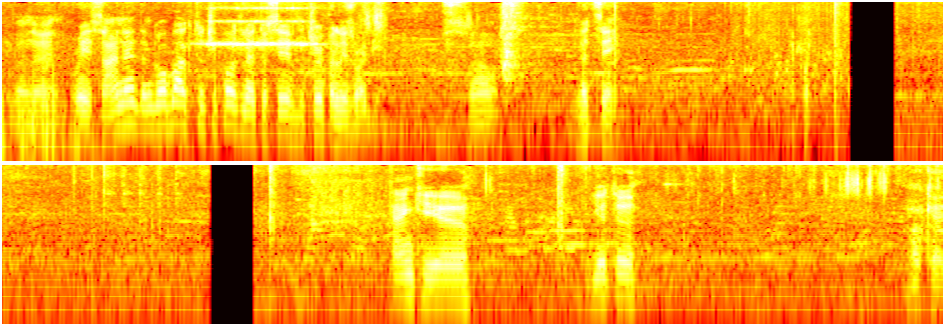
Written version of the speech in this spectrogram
we're gonna reassign it and go back to Chipotle to see if the triple is ready. So let's see. Thank you. You too. Okay.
